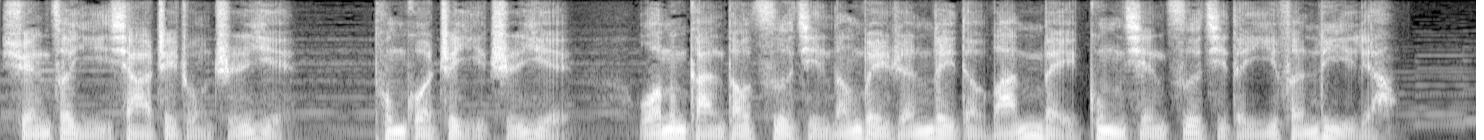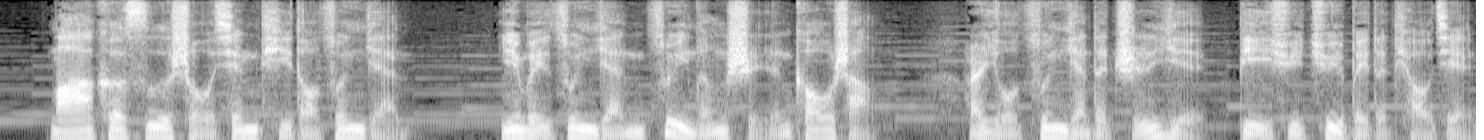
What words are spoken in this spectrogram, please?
选择以下这种职业。通过这一职业，我们感到自己能为人类的完美贡献自己的一份力量。马克思首先提到尊严，因为尊严最能使人高尚。而有尊严的职业必须具备的条件，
